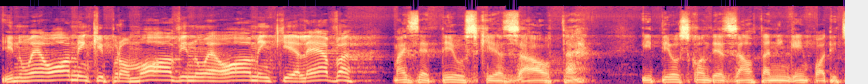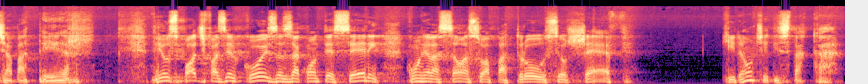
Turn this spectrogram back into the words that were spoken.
E não é homem que promove, não é homem que eleva, mas é Deus que exalta. E Deus, quando exalta, ninguém pode te abater. Deus pode fazer coisas acontecerem com relação à sua patroa, o seu chefe que irão te destacar.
